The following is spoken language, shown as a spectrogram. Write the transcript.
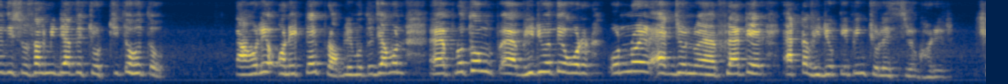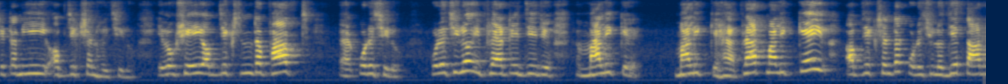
যদি সোশ্যাল মিডিয়াতে চর্চিত হতো, তাহলে অনেকটাই প্রবলেম হতো। যেমন প্রথম ভিডিওতে ওর, অন্য একজন ফ্ল্যাটের একটা ভিডিও ক্লিপিং চলে এসেছিল ঘরের। সেটা নিয়েই অবজেকশন হয়েছিল। এবং সেই অবজেকশনটা ফার্স্ট করেছিল। করেছিল এই ফ্ল্যাটের যে মালিককে। মালিককে হ্যাঁ ফ্ল্যাট মালিককেই অবজেকশনটা করেছিল যে তার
